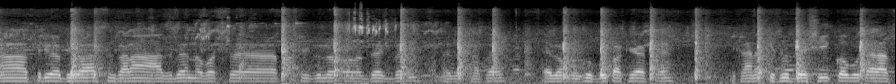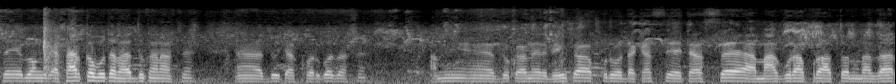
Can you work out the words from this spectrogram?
আহ, প্রিয় ভিউয়ার্স যারা আসবেন অবশ্যই পাখিগুলো দেখবেন এই যে খাঁচায় এবং ঘুঘু পাখি আছে। এখানে কিছু দেশি কবুতর আছে এবং রেসার কবুতর দোকান আছে। দুইটা খরগোশ আছে। আমি দোকানের ভিউটা পুরো দেখাচ্ছি। এটা আহ, মাগুরা পুরাতন বাজার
